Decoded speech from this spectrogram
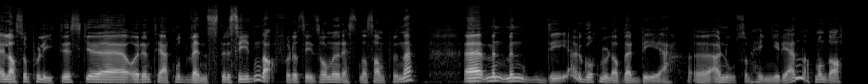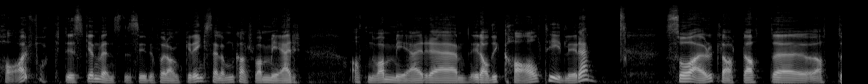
eller altså politisk eh, orientert mot venstresiden, da, for å si det sånn, enn resten av samfunnet. Eh, men, men, det er jo godt mulig at det er det eh, er noe som henger igjen. At man da har faktisk en venstresideforankring, selv om den kanskje var mer, at den var mer eh, radikal tidligere. Så er det klart at, at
